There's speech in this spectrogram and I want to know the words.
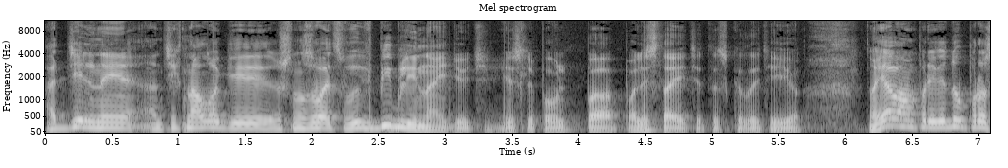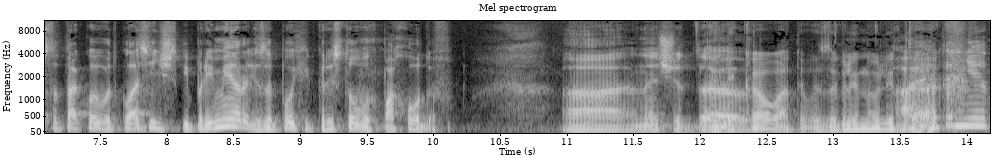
отдельные технологии, что называется, вы в Библии найдете, если полистаете, так сказать, ее. Но я вам приведу просто такой вот классический пример из эпохи крестовых походов. А, значит, э, Далековато вы заглянули а так. это нет,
